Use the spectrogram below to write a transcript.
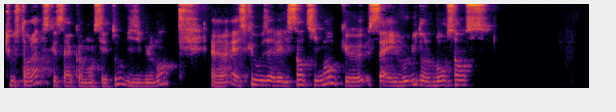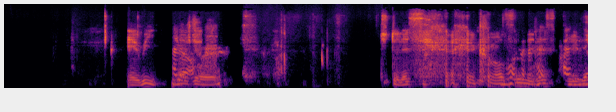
tout ce temps-là, parce que ça a commencé tôt visiblement, euh, est-ce que vous avez le sentiment que ça évolue dans le bon sens? Eh oui, Alors... je, Je te laisse commencer, Nelly.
